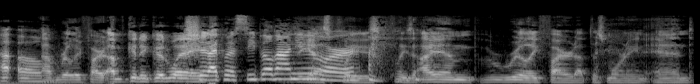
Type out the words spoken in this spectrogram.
Uh oh. I'm really fired. I'm in a good way. Should I put a seatbelt on you? Yes, or? please, please. I am really fired up this morning, and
